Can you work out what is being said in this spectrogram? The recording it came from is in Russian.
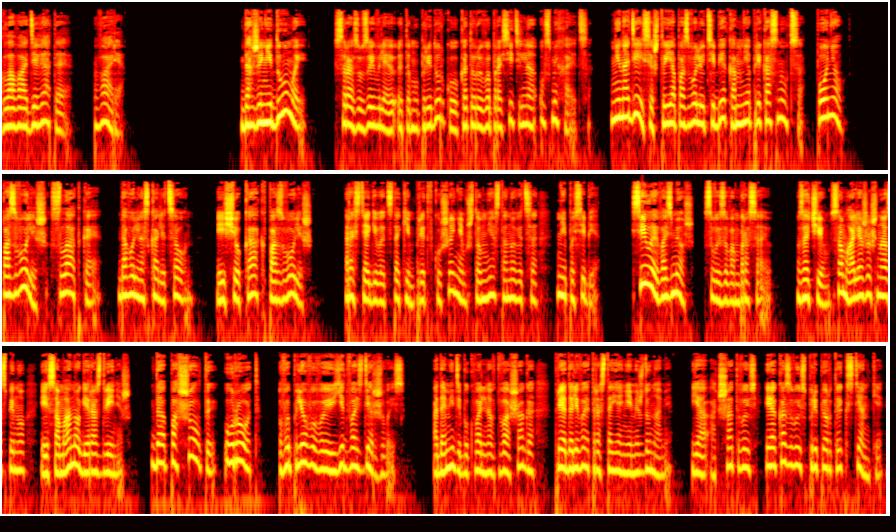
Глава девятая. Варя. «Даже не думай!» — сразу заявляю этому придурку, который вопросительно усмехается. «Не надейся, что я позволю тебе ко мне прикоснуться, понял?» «Позволишь, сладкая!» — довольно скалится он. «Еще как позволишь!» — растягивает с таким предвкушением, что мне становится не по себе. «Силой возьмешь, с вызовом бросаю. «Зачем? Сама ляжешь на спину и сама ноги раздвинешь». «Да пошел ты, урод!» Выплевываю, едва сдерживаясь. Адамиди буквально в два шага преодолевает расстояние между нами. Я отшатываюсь и оказываюсь припертой к стенке.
